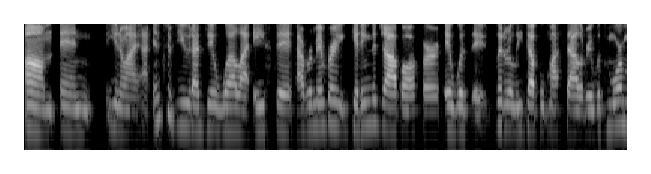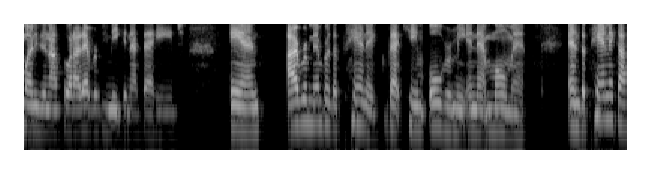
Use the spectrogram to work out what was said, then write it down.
Um, and you know, I, I, interviewed, I did well, I aced it. I remember getting the job offer. It was it literally doubled my salary. It was more money than I thought I'd ever be making at that age. And I remember the panic that came over me in that moment. And the panic I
